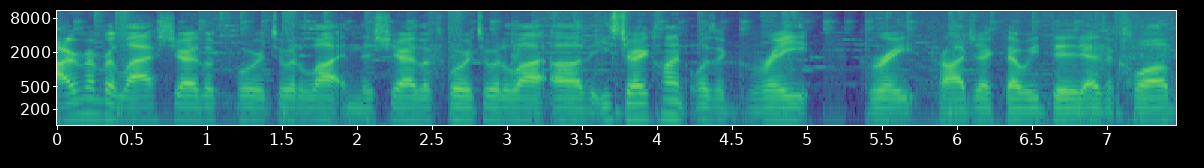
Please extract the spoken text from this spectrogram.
I remember last year I looked forward to it a lot, and this year I looked forward to it a lot. Uh, the Easter egg hunt was a great, great project that we did as a club,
